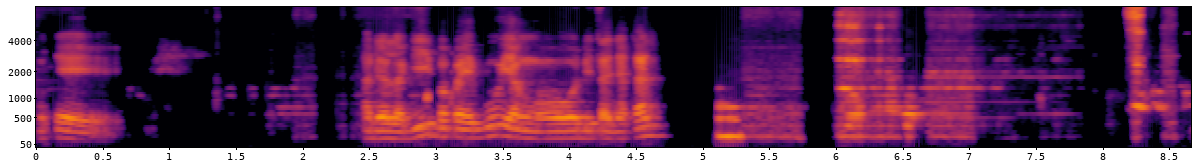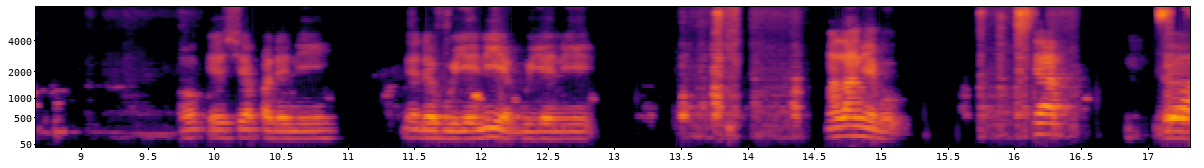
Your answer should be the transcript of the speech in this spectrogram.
Oke. Ada lagi Bapak Ibu yang mau ditanyakan? Oke, siap Pak Denny. Ini ada Bu Yeni ya, Bu Yeni. Malang ya, Bu? Siap. Ya.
